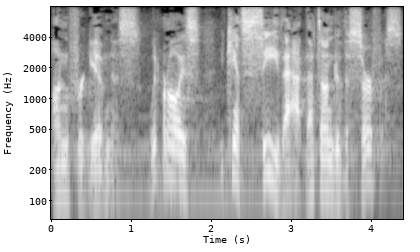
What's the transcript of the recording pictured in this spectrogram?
unforgiveness. We don't always, you can't see that. That's under the surface.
